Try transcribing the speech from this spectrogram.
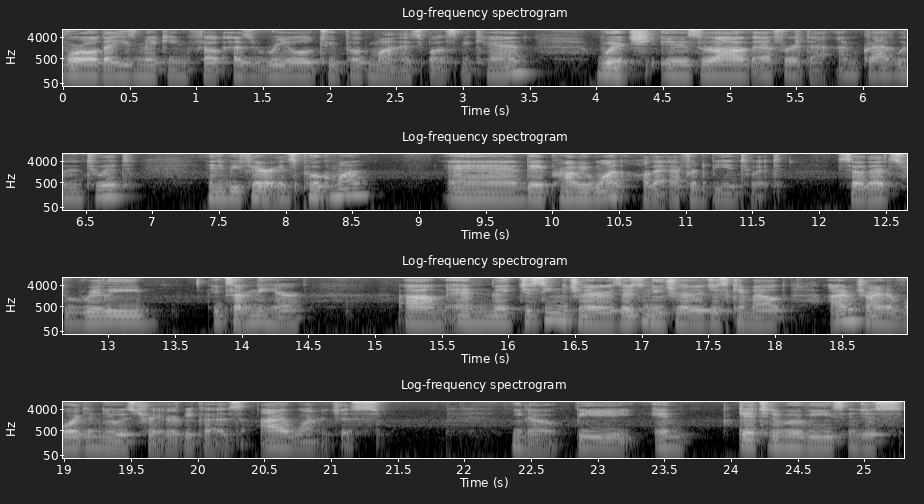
world that he's making felt as real to Pokemon as he possibly can, which is a lot of effort that I'm glad went into it. And to be fair, it's Pokemon, and they probably want all that effort to be into it. So that's really exciting to hear. Um, and like just seeing the trailers, there's a new trailer just came out. I'm trying to avoid the newest trailer because I want to just, you know, be in, get to the movies and just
